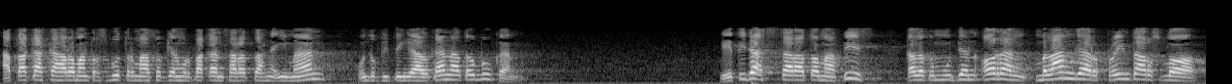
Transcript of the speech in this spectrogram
Apakah keharaman tersebut termasuk yang merupakan syarat sahnya iman untuk ditinggalkan atau bukan ya tidak secara otomatis kalau kemudian orang melanggar perintah Rasulullah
